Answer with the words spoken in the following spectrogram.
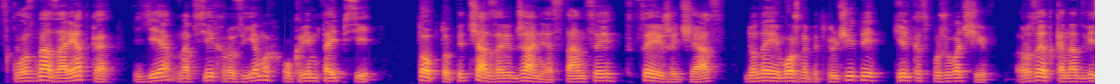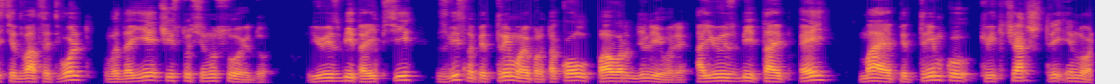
Сквозна зарядка є на всіх роз'ємах, окрім Type-C. Тобто під час заряджання станції в цей же час до неї можна підключити кілька споживачів. Розетка на 220 вольт видає чисту синусоїду. USB Type-C, звісно, підтримує протокол Power Delivery, а USB Type-A має підтримку Quick Charge 3.0.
